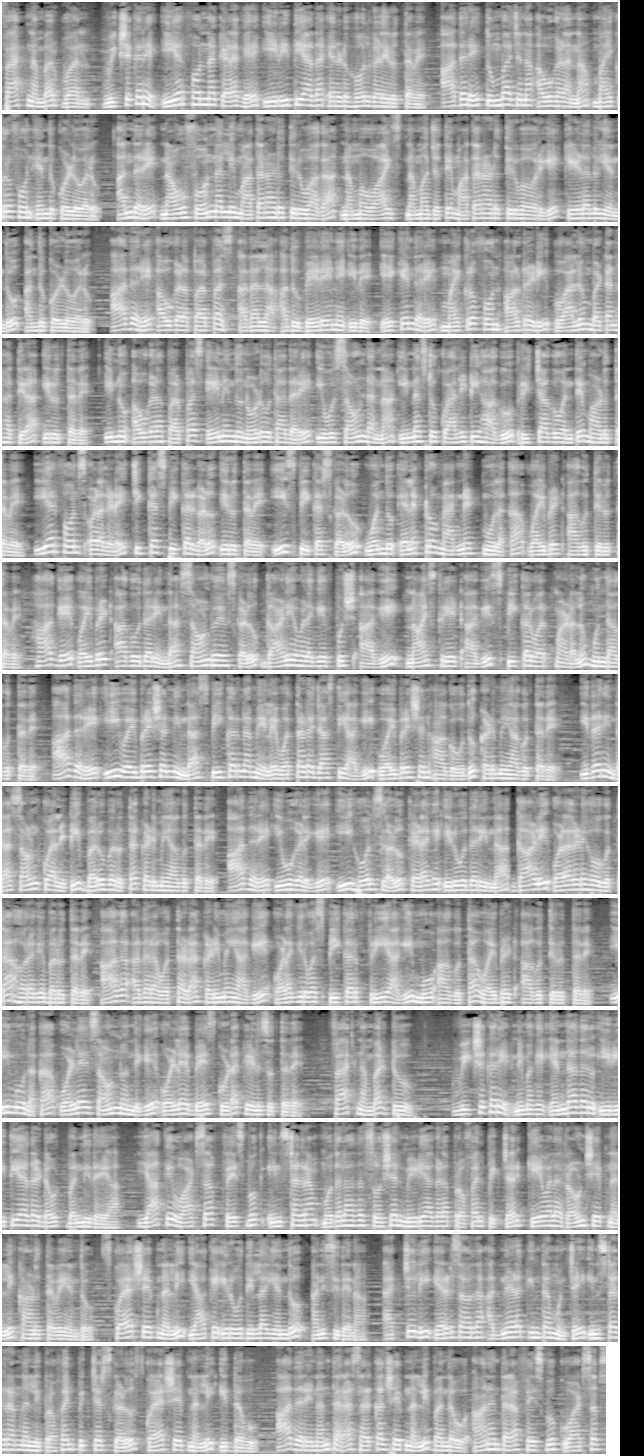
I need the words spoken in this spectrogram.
fact number one ವೀಕ್ಷಕರೇ ಇಯರ್ಫೋನ್ನ ಕೆಳಗೆ ಈ ರೀತಿಯಾದ ಎರಡು ಹೋಲ್ಗಳಿರುತ್ತವೆ ಆದರೆ, ತುಂಬಾ ಜನ ಅವುಗಳನ್ನ ಮೈಕ್ರೋಫೋನ್ ಎಂದುಕೊಳ್ಳುವರು. ಅಂದರೆ ನಾವು ಫೋನ್ನಲ್ಲಿ ಮಾತನಾಡುತ್ತಿರುವಾಗ ನಮ್ಮ ವಾಯ್ಸ್ ನಮ್ಮ ಜೊತೆ ಮಾತನಾಡುತ್ತಿರುವವರಿಗೆ ಕೇಳಲು ಎಂದು ಅಂದುಕೊಳ್ಳುವರು. ಆದರೆ ಅವುಗಳ ಪರ್ಪಸ್ ಅದಲ್ಲ, ಅದು ಬೇರೇನೇ ಇದೆ. ಏಕೆಂದರೆ ಮೈಕ್ರೋಫೋನ್ ಆಲ್ರೆಡಿ ವಾಲ್ಯೂಮ್ ಬಟನ್ ಹತ್ತಿರ ಇರುತ್ತದೆ. ಇನ್ನು ಅವುಗಳ ಪರ್ಪಸ್ ಏನೆಂದು ನೋಡುವುದಾದರೆ ಇವು ಸೌಂಡ್ ಅನ್ನ ಇನ್ನಷ್ಟು ಕ್ವಾಲಿಟಿ ಹಾಗೂ ರಿಚ್ ಆಗುವಂತೆ ಮಾಡುತ್ತವೆ. ಇಯರ್ಫೋನ್ಸ್ ಒಳಗಡೆ ಚಿಕ್ಕ ಸ್ಪೀಕರ್ಗಳು ಇರುತ್ತವೆ. ಈ ಸ್ಪೀಕರ್ಸ್ಗಳು ಒಂದು ಎಲೆಕ್ಟ್ರೋ ಮ್ಯಾಗ್ನೆಟ್ ಮೂಲಕ ವೈಬ್ರೇಟ್ ಆಗುತ್ತಿರುತ್ತವೆ. ಹಾಗೆ ವೈಬ್ರೇಟ್ ಆಗುವುದರಿಂದ ಸೌಂಡ್ ವೇವ್ಸ್ಗಳು ಗಾಳಿಯ ಒಳಗೆ ಪುಷ್ ಆಗಿ ನಾಯ್ಸ್ ಕ್ರಿಯೇಟ್ ಆಗಿ ಸ್ಪೀಕರ್ ವರ್ಕ್ ಮಾಡಲು ಮುಂದಾಗುತ್ತದೆ. ಆದರೆ ಈ ವೈಬ್ರೇಷನ್ನಿಂದ ಸ್ಪೀಕರ್ನ ಮೇಲೆ ಒತ್ತಡ ಜಾಸ್ತಿಯಾಗಿ ವೈಬ್ರೇಷನ್ ಆಗುವುದು ಕಡಿಮೆಯಾಗುತ್ತದೆ. ಇದರಿಂದ ಸೌಂಡ್ ಕ್ವಾಲಿಟಿ ಬರುಬರುತ್ತಾ ಕಡಿಮೆಯಾಗುತ್ತದೆ. ಆದರೆ ಇವುಗಳಿಗೆ ಈ ಹೋಲ್ಸ್ಗಳು ಕೆಳಗೆ ಇರುವುದರಿಂದ ಗಾಳಿ ಒಳಗಡೆ ಹೋಗುತ್ತಾ ಹೊರಗೆ ಬರುತ್ತದೆ. ಆಗ ಅದರ ಒತ್ತಡ ಕಡಿಮೆಯಾಗಿ ಒಳಗಿರುವ ಸ್ಪೀಕರ್ ಫ್ರೀ ಆಗಿ ಮೂವ್ ಆಗುತ್ತಾ ವೈಬ್ರೇಟ್ ಆಗುತ್ತಿರುತ್ತದೆ. ಈ ಮೂಲಕ ಒಳ್ಳೆಯ ಸೌಂಡ್ ನೊಂದಿಗೆ ಒಳ್ಳೆಯ ಬೇಸ್ ಕೂಡ ಕೇಳಿಸುತ್ತದೆ. Fact number two. ವೀಕ್ಷಕರೇ, ನಿಮಗೆ ಎಂದಾದರೂ ಈ ರೀತಿಯಾದ ಡೌಟ್ ಬಂದಿದೆಯಾ? ಯಾಕೆ ವಾಟ್ಸಪ್ ಫೇಸ್ಬುಕ್, ಇನ್ಸ್ಟಾಗ್ರಾಮ್ ಮೊದಲಾದ ಸೋಷಿಯಲ್ ಮೀಡಿಯಾಗಳ ಪ್ರೊಫೈಲ್ ಪಿಕ್ಚರ್ ಕೇವಲ ರೌಂಡ್ ಶೇಪ್ನಲ್ಲಿ ಕಾಣುತ್ತವೆ ಎಂದು? ಸ್ಕ್ವೇರ್ ಶೇಪ್ನಲ್ಲಿ ಯಾಕೆ ಇರುವುದಿಲ್ಲ ಎಂದು ಅನಿಸಿದೆನಾ? ಆಕ್ಚುಲಿ, ಎರಡ್ ಸಾವಿರದ ಹದಿನೇಳಕ್ಕಿಂತ ಮುಂಚೆ ಇನ್ಸ್ಟಾಗ್ರಾಮ್ನಲ್ಲಿ ಪ್ರೊಫೈಲ್ ಪಿಕ್ಚರ್ಸ್ಗಳು ಸ್ಕ್ವೇರ್ ಶೇಪ್ನಲ್ಲಿ ಇದ್ದವು. ಆದರೆ ನಂತರ ಸರ್ಕಲ್ ಶೇಪ್ನಲ್ಲಿ ಬಂದವು. ಆನಂತರ ಫೇಸ್ಬುಕ್ ವಾಟ್ಸಪ್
